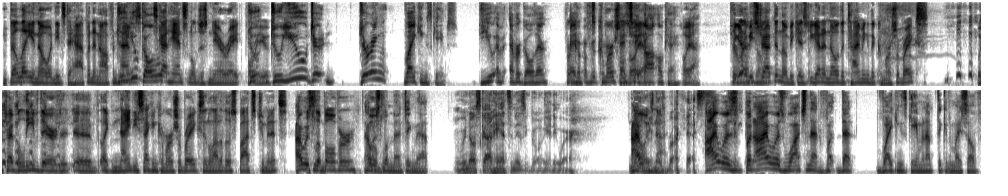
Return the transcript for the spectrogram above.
they'll let you know what needs to happen. And oftentimes, you go- Scott Hanson will just narrate for Do you. do you dur- during Vikings games? Do you ever go there For, And- for commercials, oh yeah. off- okay. Oh yeah. To you got to red be zone. strapped in though because you got to know the timing of the commercial breaks, which I believe they're uh, like ninety second commercial breaks in a lot of those spots, two minutes. I was You flip lem- over. I was lamenting that. We know Scott Hanson isn't going anywhere. no, I- he's Those not. broadcasts. I was, but I was watching that that Vikings game, and I'm thinking to myself,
